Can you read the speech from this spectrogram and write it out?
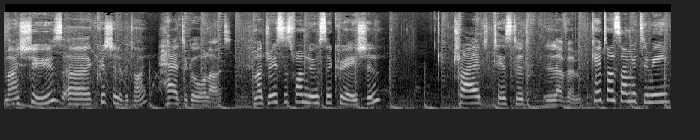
My shoes, uh, Christian Louboutin, had to go all out. My dress is from Lumster Creation. Tried, tested, love him. Cape Town Summer to me,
